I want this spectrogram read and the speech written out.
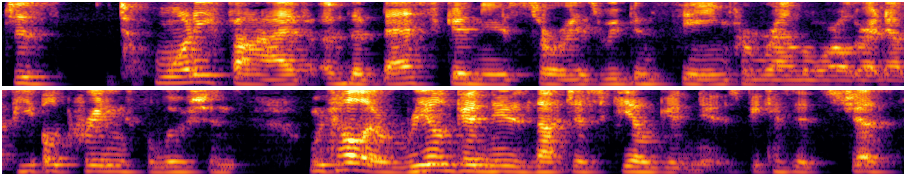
just 25 of the best good news stories we've been seeing from around the world right now. People creating solutions. We call it real good news, not just feel good news, because it's just,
